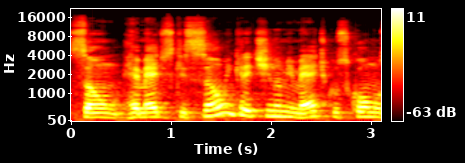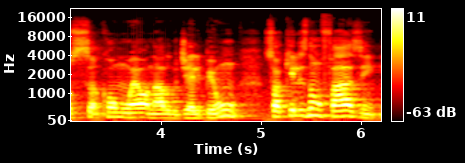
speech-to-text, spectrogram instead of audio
são remédios que são incretinomiméticos, como, como é o análogo de LP1, só que eles não fazem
